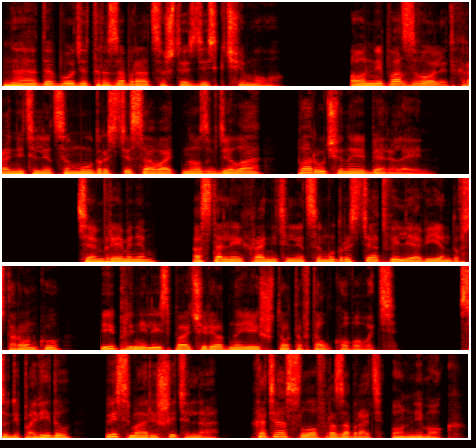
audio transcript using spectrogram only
Надо будет разобраться, что здесь к чему. Он не позволит хранительнице мудрости совать нос в дела, порученные Берлейн. Тем временем Остальные хранительницы мудрости отвели Авиенду в сторонку и принялись поочередно ей что-то втолковывать. Судя по виду, весьма решительно, хотя слов разобрать он не мог.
